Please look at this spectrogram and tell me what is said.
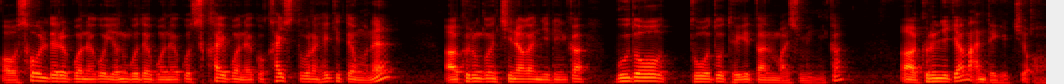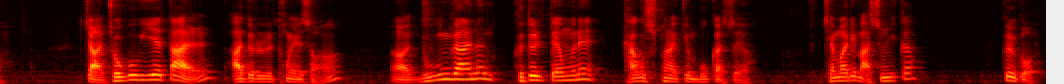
어, 서울대를 보내고 연고대 보내고 스카이 보내고 카이스트 보내고 했기 때문에 아, 그런 건 지나간 일이니까 묻어 두어도 되겠다는 말씀입니까? 아, 그런 얘기하면 안 되겠죠. 자, 조국이의 딸 아들을 통해서 어, 누군가는 그들 때문에 가고 싶은 학교 못 갔어요. 제 말이 맞습니까? 그리고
